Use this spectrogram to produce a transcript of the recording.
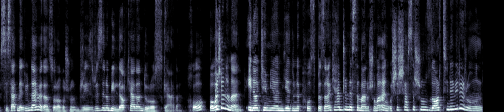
300 میلیون نیومدن سراغشون. ریز ریز اینو build up کردن درست کردن. خب؟ بابا جان من اینا که میان یه دونه پست بذارن که همجور مثل من و شما انگشت شستشون زارتی نمیره رو اون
